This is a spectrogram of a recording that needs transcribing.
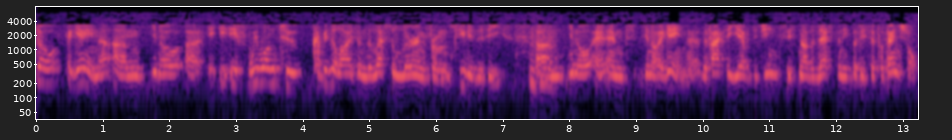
So again, um, you know, uh, if we want to capitalize on the lesson learned from celiac disease, Mm-hmm. Um, you know, and, and you know, again, uh, the fact that you have the genes is not a destiny, but it's a potential.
